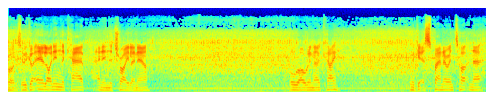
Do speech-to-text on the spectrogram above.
Right, so we've got airline in the cab and in the trailer now. All rolling okay. I'm gonna get a spanner and tighten that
